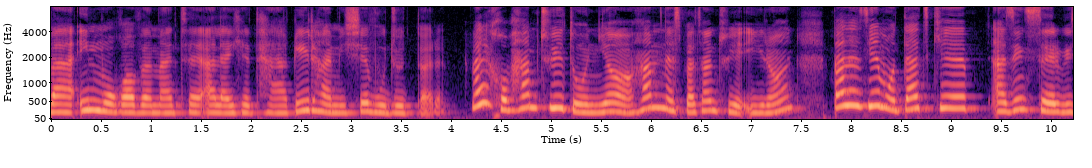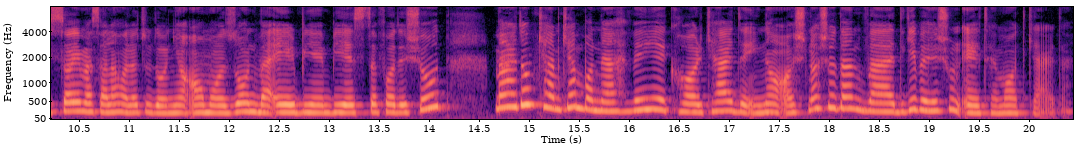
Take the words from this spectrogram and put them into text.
و این مقاومت علیه تغییر همیشه وجود داره. ولی خب هم توی دنیا هم نسبتا توی ایران بعد از یه مدت که از این سرویس های مثلا حالا تو دنیا آمازون و ایر بی ام بی استفاده شد مردم کم کم با نحوه کارکرد اینا آشنا شدن و دیگه بهشون اعتماد کردن.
